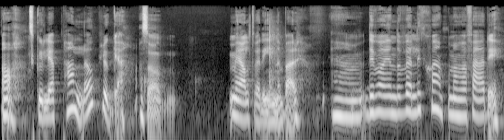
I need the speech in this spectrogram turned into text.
ja, skulle jag palla och plugga? Alltså, med allt vad det innebär. Eh, det var ändå väldigt skönt när man var färdig.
